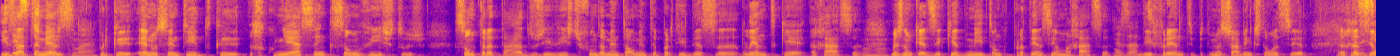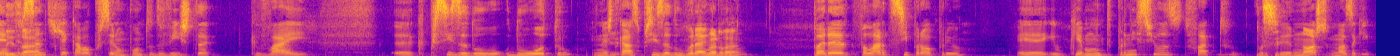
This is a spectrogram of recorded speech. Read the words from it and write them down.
Exatamente, discurso, é? porque é no sentido que reconhecem que são vistos são tratados e vistos fundamentalmente a partir dessa lente que é a raça. Uhum. Mas não quer dizer que admitam que pertencem a uma raça Exato. diferente, mas sabem que estão a ser mas racializados. Isso é interessante porque acaba por ser um ponto de vista que vai. Uh, que precisa do, do outro, neste caso precisa do branco, Verdade. para falar de si próprio. É, o que é muito pernicioso, de facto, porque nós, nós aqui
